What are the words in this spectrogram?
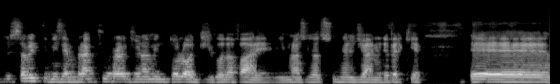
giustamente mi sembra anche un ragionamento logico da fare in una situazione del genere, perché eh,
